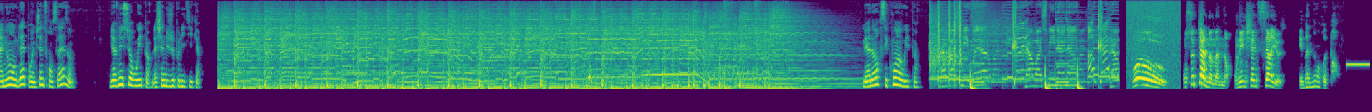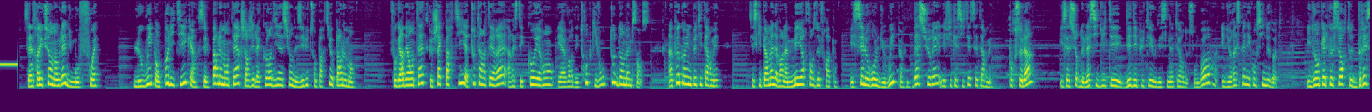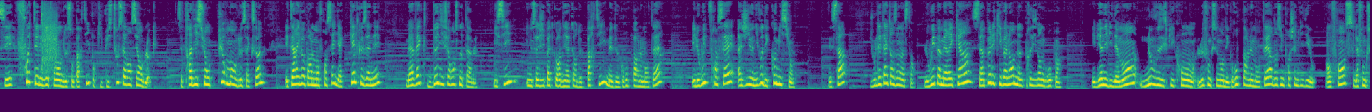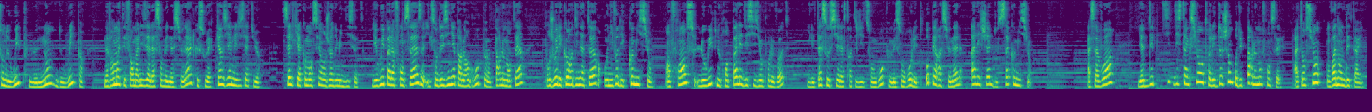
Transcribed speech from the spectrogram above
Un nom anglais pour une chaîne française Bienvenue sur WIP, la chaîne du jeu politique. Mais alors, c'est quoi un whip? Wow On se calme maintenant, on est une chaîne sérieuse. Et maintenant on reprend. C'est la traduction en anglais du mot fouet. Le whip en politique, c'est le parlementaire chargé de la coordination des élus de son parti au Parlement. Il faut garder en tête que chaque parti a tout intérêt à rester cohérent et à avoir des troupes qui vont toutes dans le même sens. Un peu comme une petite armée. C'est ce qui permet d'avoir la meilleure force de frappe. Et c'est le rôle du whip d'assurer l'efficacité de cette armée. Pour cela, il s'assure de l'assiduité des députés ou des sénateurs de son bord et du respect des consignes de vote. Il doit en quelque sorte dresser, fouetter les autres membres de son parti pour qu'ils puissent tous avancer en bloc. Cette tradition purement anglo-saxonne est arrivée au Parlement français il y a quelques années, mais avec deux différences notables. Ici, il ne s'agit pas de coordinateurs de partis, mais de groupes parlementaires, et le whip français agit au niveau des commissions. Et ça, je vous le détaille dans un instant. Le whip américain, c'est un peu l'équivalent de notre président de groupe. Et bien évidemment, nous vous expliquerons le fonctionnement des groupes parlementaires dans une prochaine vidéo. En France, la fonction de whip, le nom de whip, n'a vraiment été formalisé à l'Assemblée nationale que sous la 15e législature, celle qui a commencé en juin 2017. Les whip à la française, ils sont désignés par leur groupe parlementaire pour jouer les coordinateurs au niveau des commissions. En France, le whip ne prend pas les décisions pour le vote, il est associé à la stratégie de son groupe, mais son rôle est opérationnel à l'échelle de sa commission. À savoir, il y a des petites distinctions entre les deux chambres du Parlement français. Attention, on va dans le détail.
